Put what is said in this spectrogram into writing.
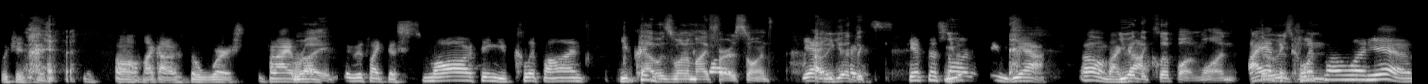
which is just, oh my god, it was the worst. But I right. it. it was like this small thing you clip on. You that was one of my first ones. Yeah, oh, you, you had the skip the song. You, yeah. Oh my you god. You had the clip on one. I there had the clip on one. Yeah.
